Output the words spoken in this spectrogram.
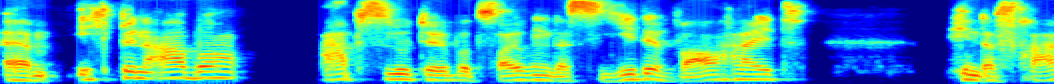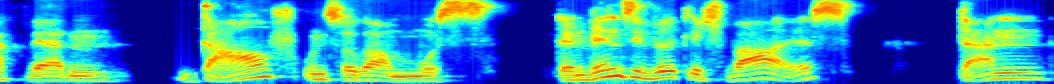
Ähm, ich bin aber absolute Überzeugung, dass jede Wahrheit hinterfragt werden darf und sogar muss. Denn wenn sie wirklich wahr ist, dann,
